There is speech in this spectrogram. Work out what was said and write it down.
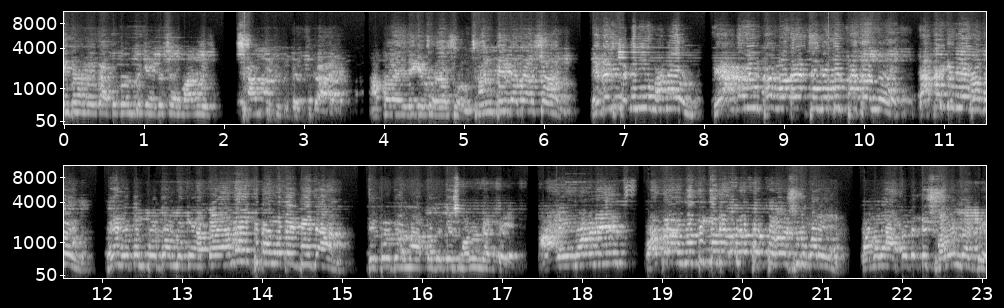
এই ধরনের কার্যক্রম থেকে এদেশের মানুষ শান্তি পেতে চায়। আপনারা এইদিকে চলে আসুন। শান্তির কাছে আসুন। এদের থেকে নিয়ে ভাবুন। এই আগামী বাংলাদেশ যে নতুন প্রজন্ম, তাদেরকে নিয়ে ভাবুন। এই নতুন প্রজন্মকে আপনারা এমন একটি বাংলাদেশ দিয়ে যান, যে প্রজন্ম আপনাদেরকে স্মরণ রাখবে। আর এই ধরনের অপরাজনৈতিক যদি আপনারা করতে করা শুরু করেন, তাহলে আপনাদেরকে স্মরণ রাখবে।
